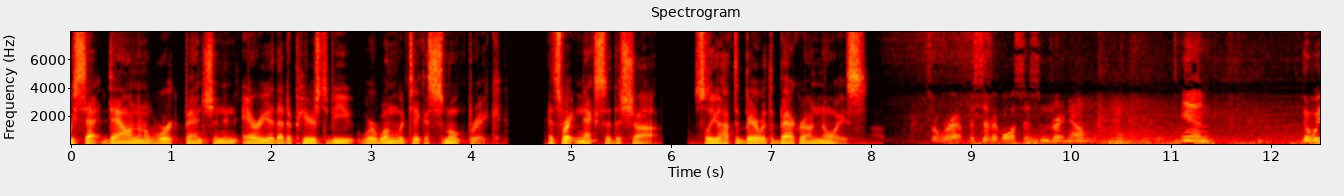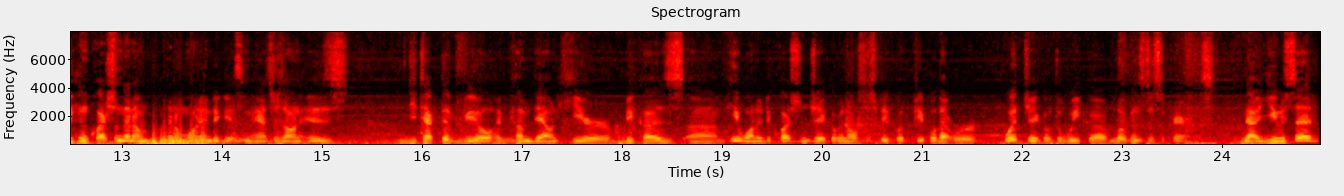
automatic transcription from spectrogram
We sat down on a workbench in an area that appears to be where one would take a smoke break. It's right next to the shop, so you'll have to bear with the background noise. So we're at Pacific Wall Systems right now, and the weekend question that I'm that I'm wanting to get some answers on is Detective Beal had come down here because um, he wanted to question Jacob and also speak with people that were with Jacob the week of Logan's disappearance. Now, you said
